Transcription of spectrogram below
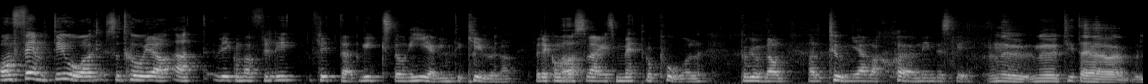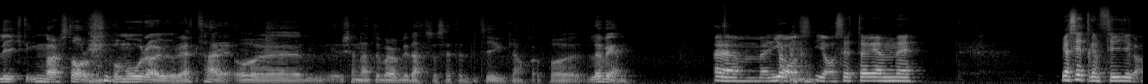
Om 50 år så tror jag att vi kommer att fly- flytta riksdag och regering till Kiruna. För det kommer Ja. vara Sveriges metropol. På grund av all tung jävla skön industri. Nu, nu tittar jag likt Ingvar Storm på Morauret här och eh, känner att det börjar bli dags att sätta ett betyg kanske på Löfven. Um, jag, jag sätter en... eh, Jag sätter en fyra.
